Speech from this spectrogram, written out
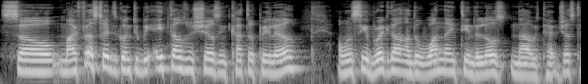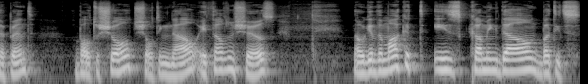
So my first trade is going to be 8,000 shares in Caterpillar. I want to see a breakdown under 119. The lows now it just happened. About to short, shorting now, 8,000 shares. Now again, the market is coming down, but it's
